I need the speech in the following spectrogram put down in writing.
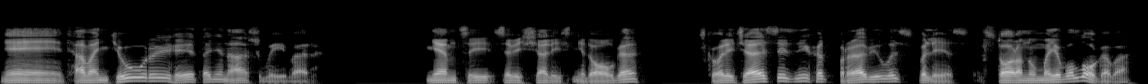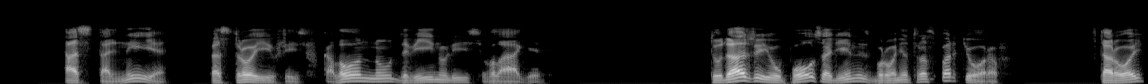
Нет, авантюры — это не наш выбор. Немцы совещались недолго. Вскоре часть из них отправилась в лес, в сторону моего логова. Остальные, построившись в колонну, двинулись в лагерь. Туда же и уполз один из бронетранспортеров. Второй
